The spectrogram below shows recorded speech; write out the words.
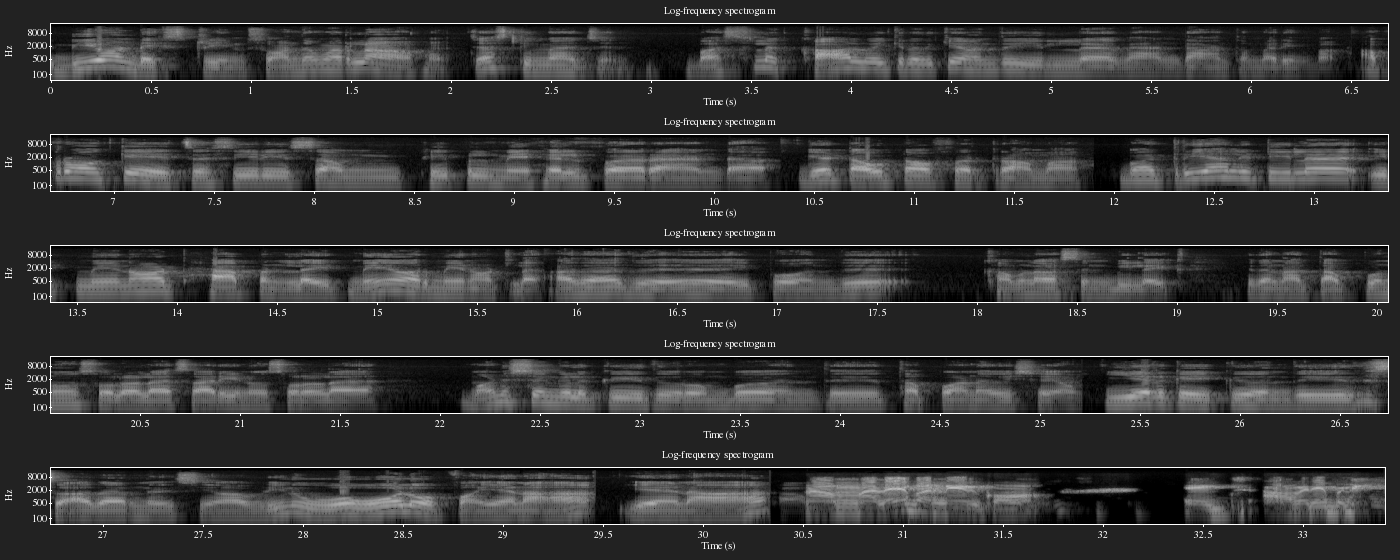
beyond extreme so அந்த மாதிரிலாம் ஆகும். ஜஸ்ட் இமேஜின் பஸ்ஸில் கால் வைக்கிறதுக்கே வந்து இல்லை வேண்டாம் அந்த மாதிரிம்பா அப்புறம் okay it's a series some people may help her and get out of a trauma but ரியாலிட்டியில் it may not ஹேப்பன்ல இட் மே ஆர் மே நாட்ல அதாவது இப்போ வந்து கமல்ஹாசன் பி லைக் இதை நான் தப்புன்னு சொல்லலை சரின்னு சொல்லலை. மனுஷங்களுக்கு இது ரொம்ப வந்து தப்பான விஷயம். இயற்கைக்கு வந்து இது சாதாரண விஷயம் அப்படின்னு ஓ ஓல வைப்பான். ஏன்னா ஏன்னா நம்மளே பண்ணிருக்கோம் எக்ஸ் அவரே பண்ணி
